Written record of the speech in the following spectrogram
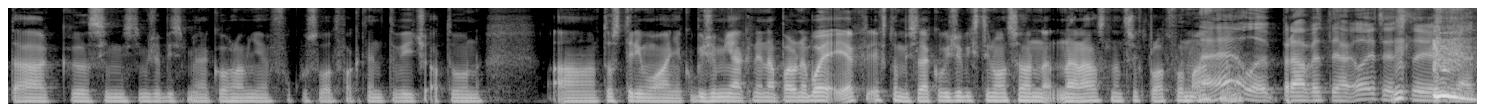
tak si myslím, že bys měl jako hlavně fokusovat fakt ten Twitch a tu a to streamování, jakoby, že mě nějak nenapadlo, nebo jak, jak to myslel, jakoby, že bych streamoval třeba naraz na, na třech platformách? Ne, ne, ale právě ty highlights, jestli je nějak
